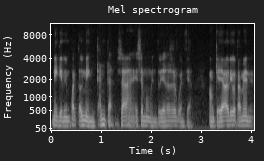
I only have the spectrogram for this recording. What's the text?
me quedó impactado y me encanta esa- ese momento y esa secuencia. Aunque ya digo también,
